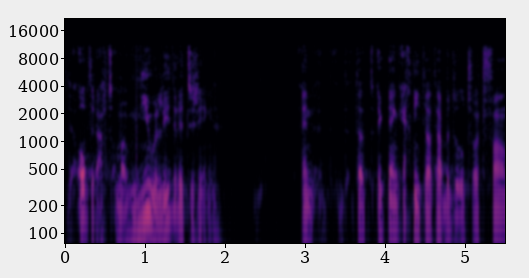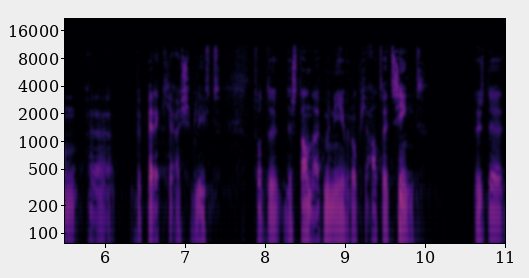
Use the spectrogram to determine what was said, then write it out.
de opdracht om ook nieuwe liederen te zingen. En dat, ik denk echt niet dat daar bedoeld wordt van eh, beperk je alsjeblieft tot de, de standaard manier waarop je altijd zingt. Dus de,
